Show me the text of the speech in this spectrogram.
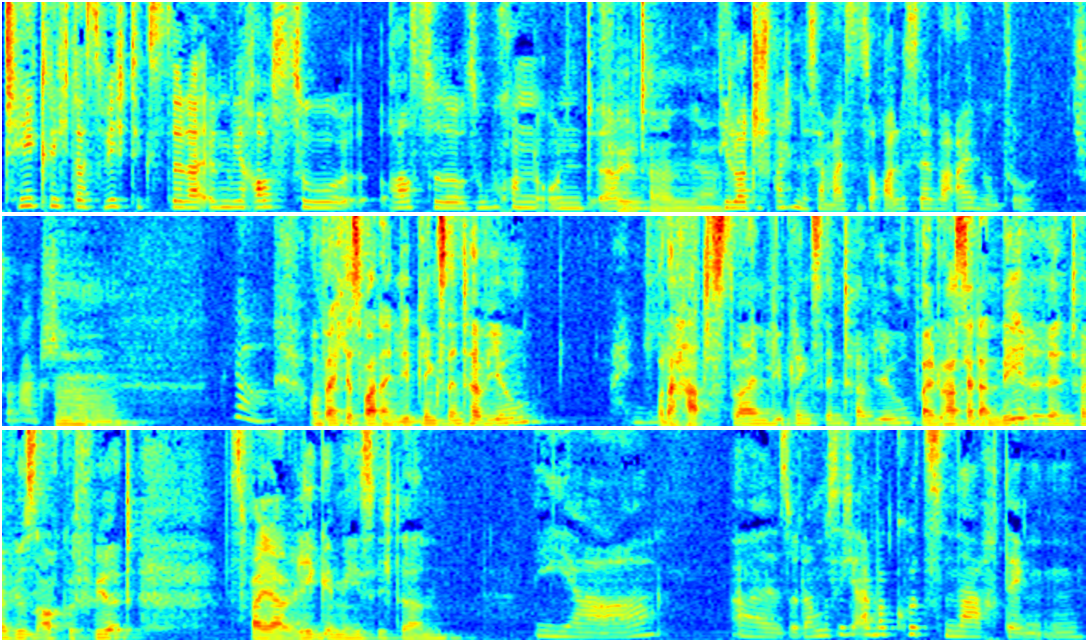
täglich das Wichtigste da irgendwie rauszu, rauszusuchen und ähm, Filtern, ja. die Leute sprechen das ja meistens auch alles selber ein und so. Das ist schon anstrengend. Mhm. Ja. Und welches war dein Lieblingsinterview? Lieb Oder hattest du ein Lieblingsinterview? Weil du hast ja dann mehrere Interviews auch geführt. Es war ja regelmäßig dann. Ja, also, da muss ich einmal kurz nachdenken.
